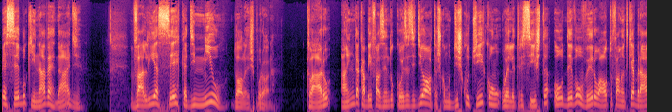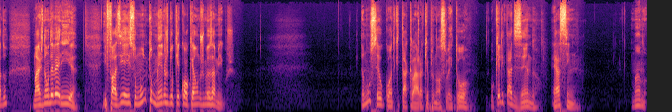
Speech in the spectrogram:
percebo que, na verdade, valia cerca de mil dólares por hora. Claro, ainda acabei fazendo coisas idiotas, como discutir com o eletricista ou devolver o alto-falante quebrado, mas não deveria. E fazia isso muito menos do que qualquer um dos meus amigos. Eu não sei o quanto que está claro aqui para o nosso leitor. O que ele está dizendo é assim: Mano,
